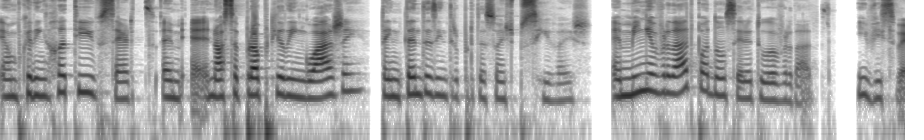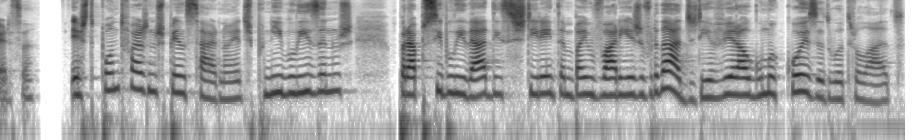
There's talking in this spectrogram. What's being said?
é um bocadinho relativo, certo? A, a nossa própria linguagem tem tantas interpretações possíveis. A minha verdade pode não ser a tua verdade e vice-versa. Este ponto faz-nos pensar, não é? Disponibiliza-nos para a possibilidade de existirem também várias verdades, de haver alguma coisa do outro lado,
